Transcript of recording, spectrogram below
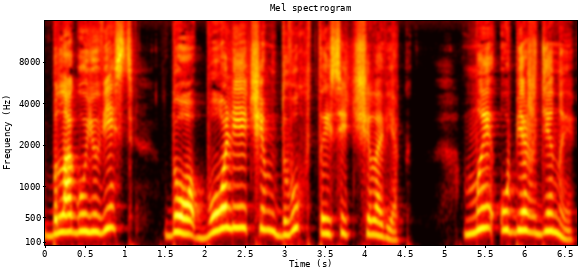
благую весть до более чем двух тысяч человек. Мы убеждены,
